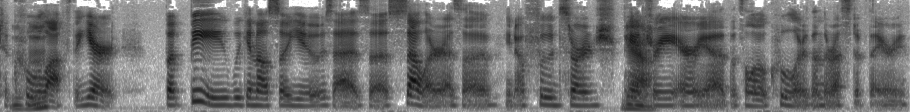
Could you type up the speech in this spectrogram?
to cool Mm-hmm. off the yurt. But B, we can also use as a cellar, as a, you know, food storage Yeah. pantry area that's a little cooler than the rest of the area.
